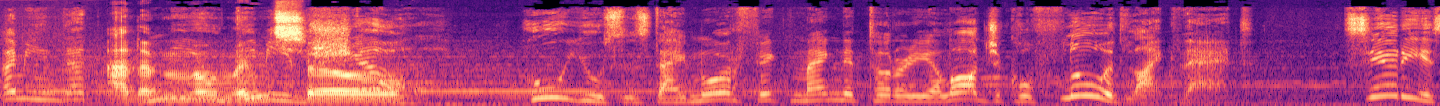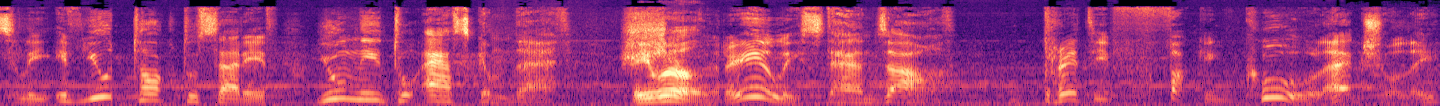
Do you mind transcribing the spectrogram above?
I mean, that at a neodymium moment, so- shell. Who uses dimorphic magnetorheological fluid like that? Seriously, if you talk to Sarif, you need to ask him that. He Shit will. really stands out. Pretty fucking cool, actually.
